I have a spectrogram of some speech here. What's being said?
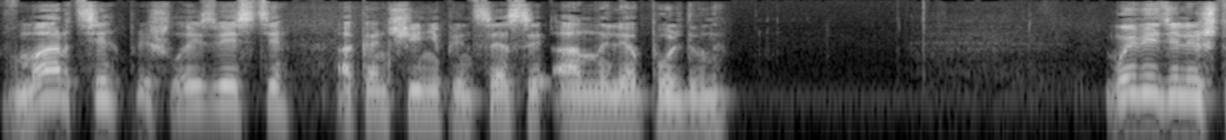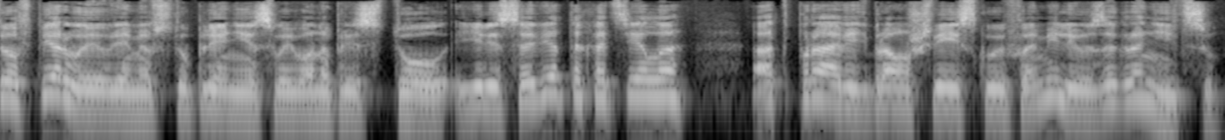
В марте пришло известие о кончине принцессы Анны Леопольдовны. Мы видели, что в первое время вступления своего на престол Елисавета хотела отправить брауншвейскую фамилию за границу.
